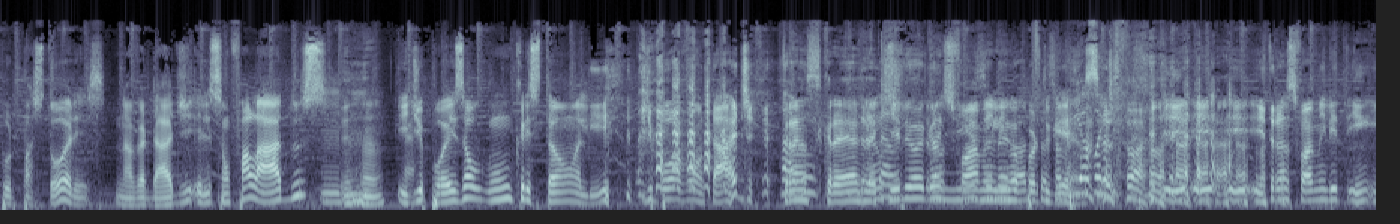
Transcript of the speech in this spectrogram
por pastores, na verdade, eles são falados Uhum. e depois algum cristão ali, de boa vontade, Transcreve Então. aquilo e organiza Transforma em língua portuguesa. E e, e- transforma em, em-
